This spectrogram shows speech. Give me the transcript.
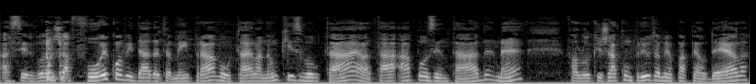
a Servan já foi convidada também para voltar, ela não quis voltar, ela está aposentada, né? Falou que já cumpriu também o papel dela.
